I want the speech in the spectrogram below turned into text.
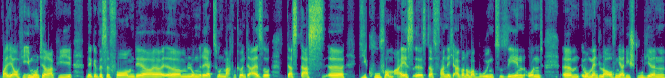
weil ja auch die Immuntherapie eine gewisse Form der ähm, Lungenreaktion machen könnte. Also, dass das äh, die Kuh vom Eis ist, das fand ich einfach nochmal beruhigend zu sehen. Und ähm, im Moment laufen ja die Studien,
